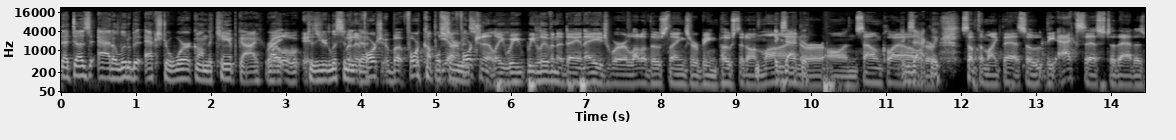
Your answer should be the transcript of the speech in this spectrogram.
that does add a little bit extra work on the camp guy, right? Well, Because you're listening But, to but for, a couple yeah, sermons. Fortunately, we, we live in a day and age where a lot of those things are being posted online Exactly. or on SoundCloud Exactly. or something like that. So the access to that is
